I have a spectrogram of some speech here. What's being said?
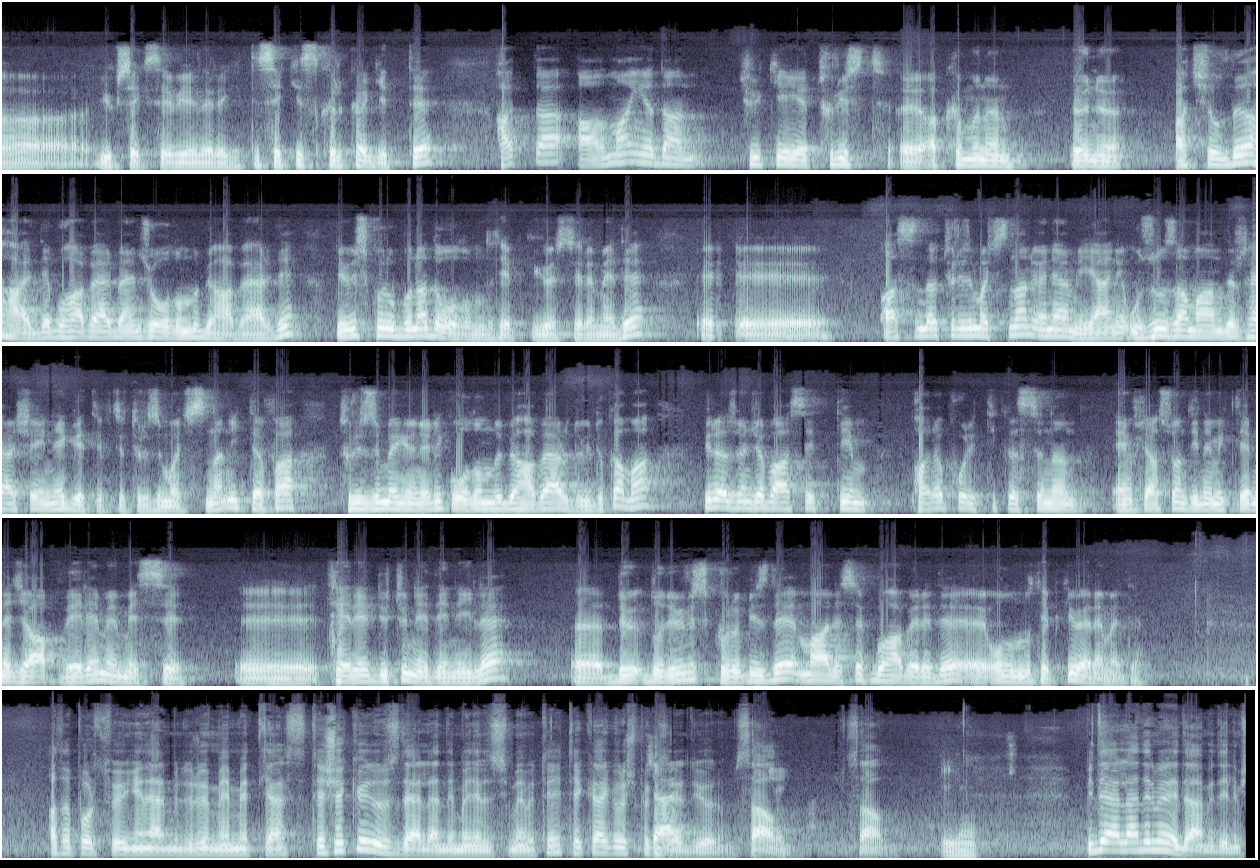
yüksek seviyelere gitti. 8.40'a gitti. Hatta Almanya'dan Türkiye'ye turist e, akımının önü açıldığı halde bu haber bence olumlu bir haberdi. Döviz kuru buna da olumlu tepki gösteremedi. E, e, aslında turizm açısından önemli. Yani uzun zamandır her şey negatifti turizm açısından. İlk defa turizme yönelik olumlu bir haber duyduk ama biraz önce bahsettiğim para politikasının enflasyon dinamiklerine cevap verememesi e, tereddütü nedeniyle e, dö- döviz kuru bizde maalesef bu habere de e, olumlu tepki veremedi. Ata Portföy Genel Müdürü Mehmet Gers. Teşekkür ediyoruz değerlendirmeleriniz için Mehmet Bey. Tekrar görüşmek Rica üzere diyorum. Sağ olun. Sağ olun. İyi. Bir değerlendirmeyle devam edelim.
